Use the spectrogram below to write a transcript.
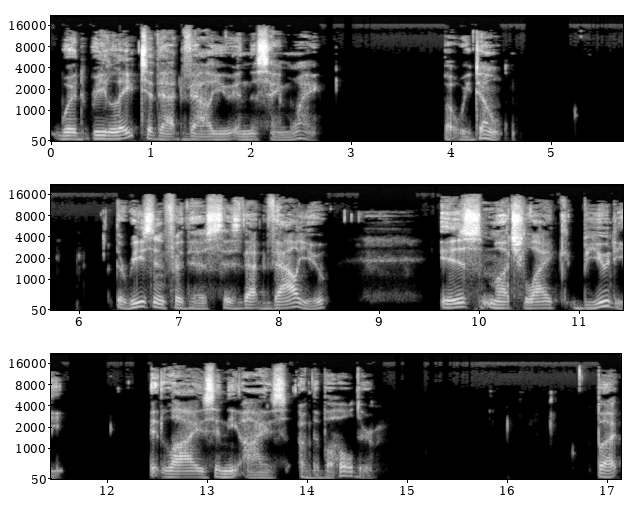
would relate to that value in the same way. But we don't. The reason for this is that value is much like beauty. It lies in the eyes of the beholder. But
